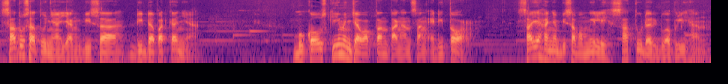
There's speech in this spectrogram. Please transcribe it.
satu-satunya yang bisa didapatkannya. Bukowski menjawab tantangan sang editor. Saya hanya bisa memilih satu dari dua pilihan.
